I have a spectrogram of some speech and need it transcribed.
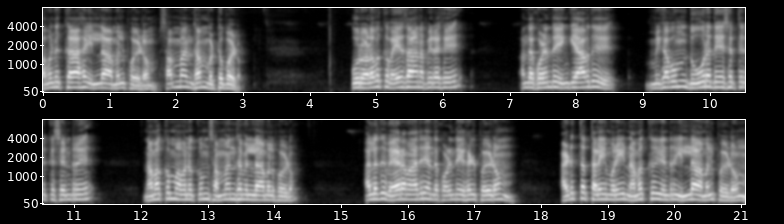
அவனுக்காக இல்லாமல் போயிடும். சம்பந்தம் விட்டு போயிடும். ஒரு அளவுக்கு வயதான பிறகு அந்த குழந்தை எங்கேயாவது மிகவும் தூர தேசத்திற்கு சென்று நமக்கும் அவனுக்கும் சம்பந்தம் இல்லாமல் போயிடும். அல்லது வேறு மாதிரி அந்த குழந்தைகள் போயிடும். அடுத்த தலைமுறை நமக்கு என்று இல்லாமல் போயிடும்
